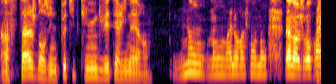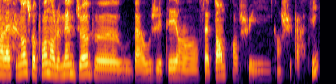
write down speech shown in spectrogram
un stage dans une petite clinique vétérinaire? Non, non, malheureusement non. Non, non, je reprends dans la finance, je reprends dans le même job euh, où, bah, où j'étais en septembre quand je suis quand je suis partie.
